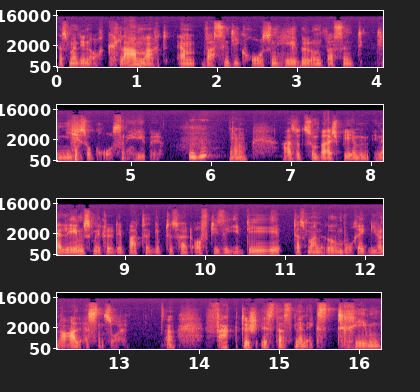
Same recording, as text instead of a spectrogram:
dass man den auch klar macht, ähm, was sind die großen Hebel und was sind die nicht so großen Hebel. Mhm. Ja, also zum Beispiel im, in der Lebensmitteldebatte gibt es halt oft diese Idee, dass man irgendwo regional essen soll. Ja, faktisch ist das ein extrem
